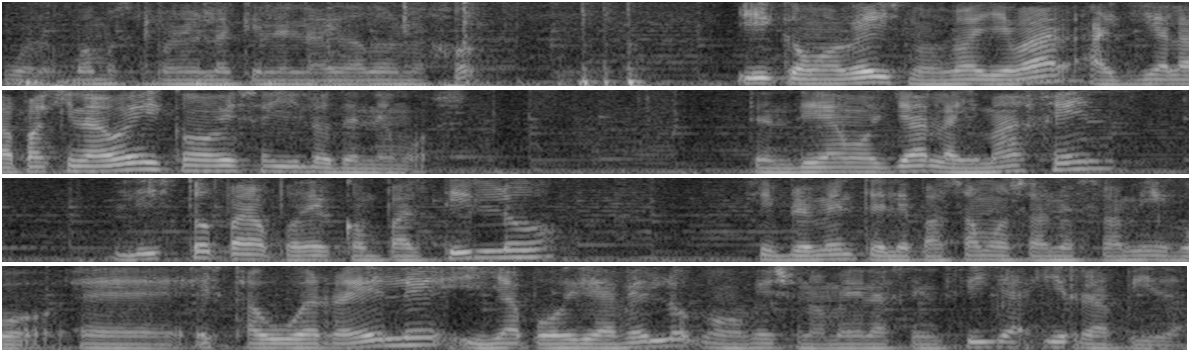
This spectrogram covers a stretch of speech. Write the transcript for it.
Bueno vamos a ponerla aquí en el navegador mejor. Y como veis nos va a llevar aquí a la página web y como veis allí lo tenemos. Tendríamos ya la imagen listo para poder compartirlo Simplemente le pasamos a nuestro amigo eh, esta URL y ya podría verlo, como veis, una manera sencilla y rápida.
